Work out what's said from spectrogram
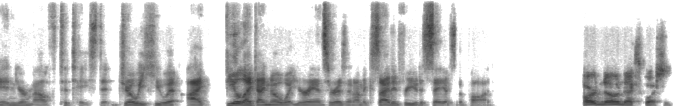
in your mouth to taste it? Joey Hewitt, I feel like I know what your answer is, and I'm excited for you to say it to the pod. Hard no. Next question.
